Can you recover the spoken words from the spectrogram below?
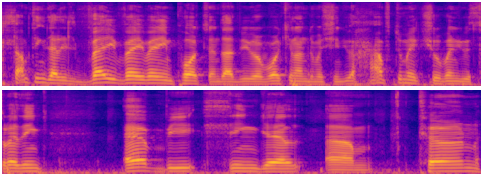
something that is very, very, very important that we were working on the machine. You have to make sure when you're threading, every single um, turn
